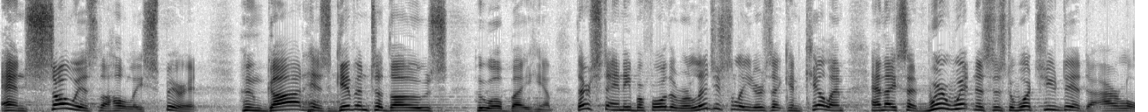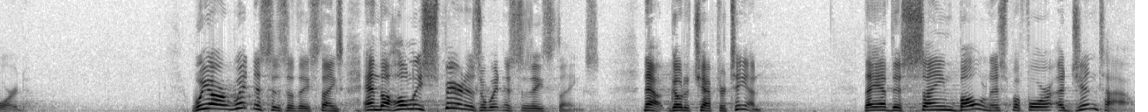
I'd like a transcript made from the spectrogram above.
And so is the Holy Spirit, whom God has given to those who obey him. They're standing before the religious leaders that can kill him, and they said, We're witnesses to what you did to our Lord. We are witnesses of these things, and the Holy Spirit is a witness of these things. Now, go to chapter 10. They have this same boldness before a Gentile.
